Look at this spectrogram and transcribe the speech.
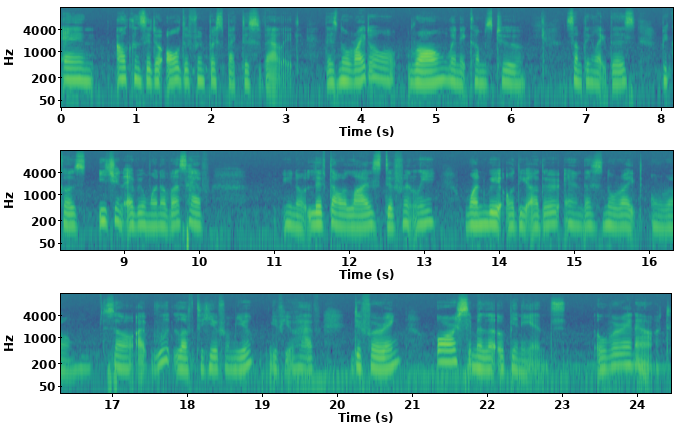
And I'll consider all different perspectives valid. There's no right or wrong when it comes to something like this because each and every one of us have you know lived our lives differently one way or the other and there's no right or wrong. So i would love to hear from you if you have differing or similar opinions. Over and out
